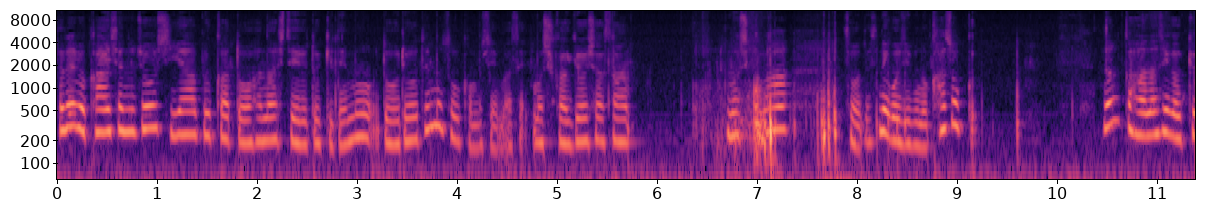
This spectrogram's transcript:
例えば会社の上司や部下と話している時でも同僚でもそうかもしれません。もしくは業者さん。もしくはそうですねご自分の家族。なんか話が今日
